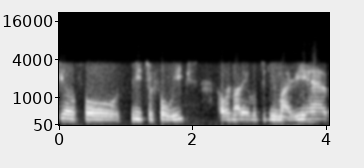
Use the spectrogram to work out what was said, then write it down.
ill for three to four weeks. I was not able to do my rehab.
